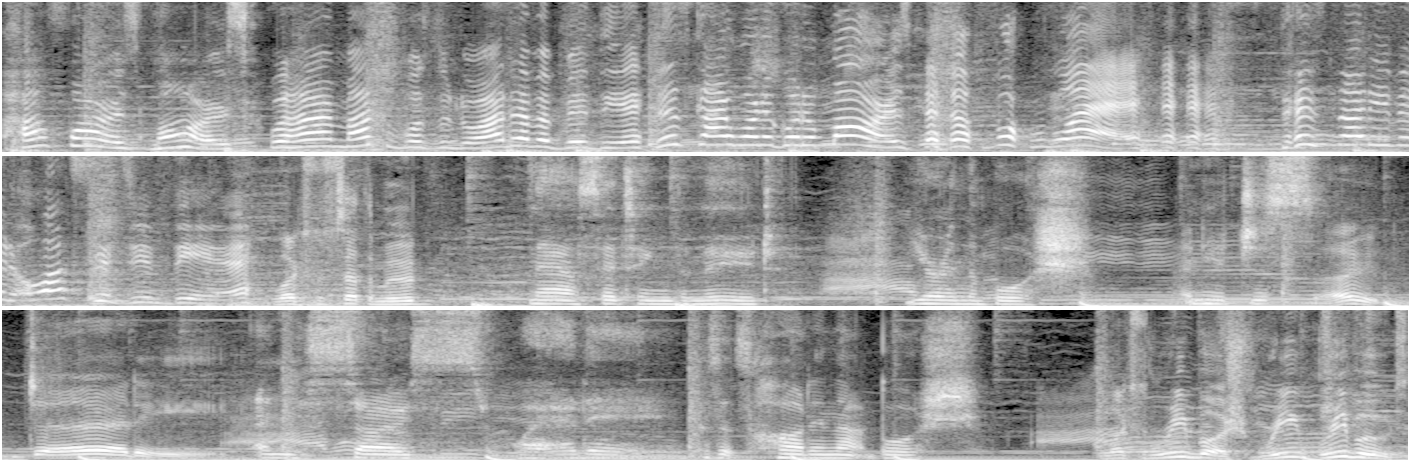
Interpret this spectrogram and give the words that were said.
how far is Mars? Well, how am I supposed to know? I've never been there. This guy want to go to Mars. For what? There's not even oxygen there. Alexa, set the mood. Now setting the mood. You're in the bush and you're just so dirty and you're so sweaty because it's hot in that bush. Alexa, rebush, re- reboot.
